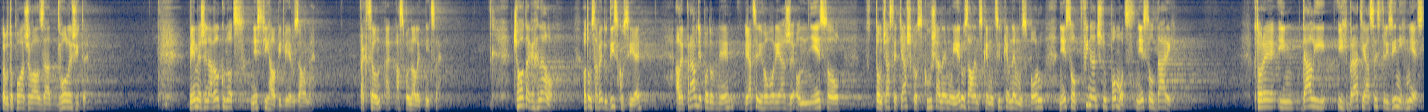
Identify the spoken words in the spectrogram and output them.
Lebo to považoval za dôležité. Vieme, že na Veľkú noc nestíhal byť v Jeruzaleme. Tak chcel aspoň na letnice. Čo ho tak hnalo? O tom sa vedú diskusie, ale pravdepodobne viacerí hovoria, že on niesol v tom čase ťažko skúšanému jeruzalemskému cirkevnému zboru, niesol finančnú pomoc, niesol dary, ktoré im dali ich bratia a sestry z iných miest.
